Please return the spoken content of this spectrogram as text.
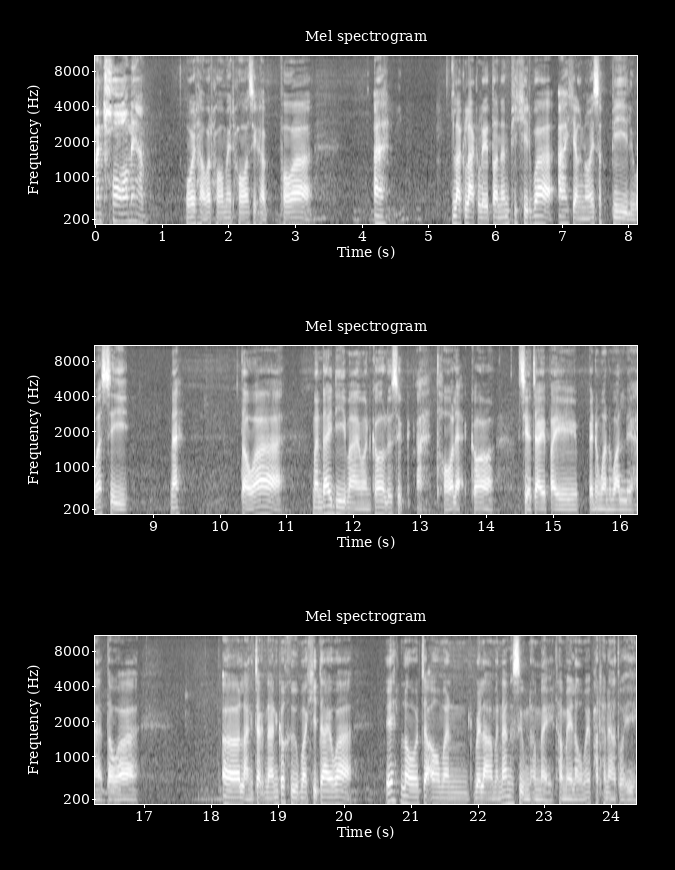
มันท้อไหมครับโอ้ยถามว่าท้อไหม่ท้อสิครับ เพราะว่าอะหลักๆเลยตอนนั้นพี่คิดว่าอะอย่างน้อยสักปีหรือว่า C นะ แต่ว่า มันได้ดีมา มันก็รู้สึกอะท้อแหละก็เสียใจไปเป็นวันๆเลยฮะแต่ว่าเอ่อหลังจากนั้นก็คือมาคิดได้ว่า เอ๊ะเราจะเอามันเวลามานั่งซึมทำไมทำไมเราไม่พัฒนาตัวเอง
